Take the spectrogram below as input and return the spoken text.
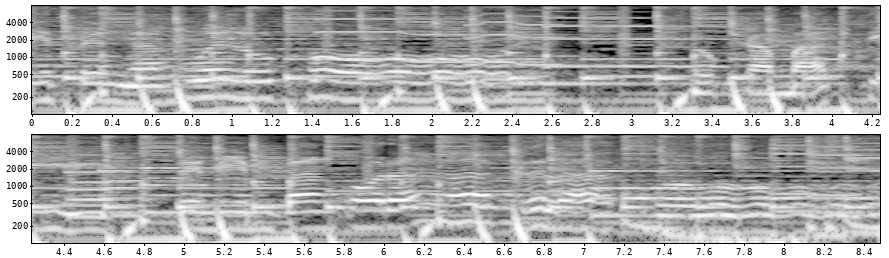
di tengah welupon Suka mati tenimbang orang kelakon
